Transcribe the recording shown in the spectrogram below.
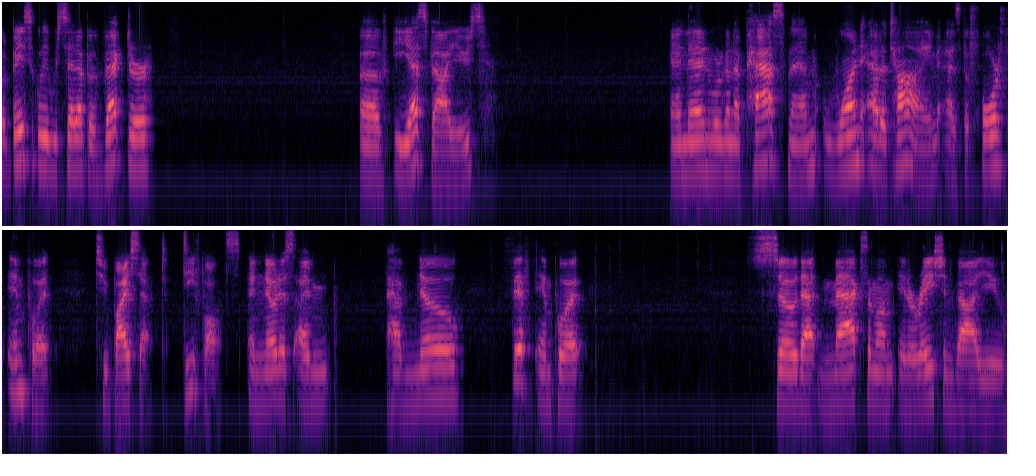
But basically we set up a vector of ES values and then we're going to pass them one at a time as the fourth input to bisect defaults. And notice I have no fifth input so that maximum iteration value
